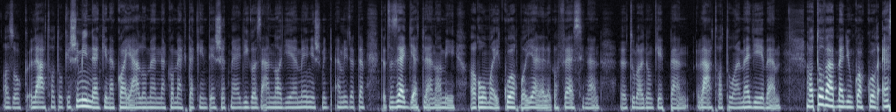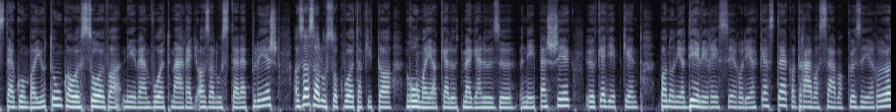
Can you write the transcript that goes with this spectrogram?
azok láthatók, és mindenkinek ajánlom ennek a megtekintését, mert egy igazán nagy élmény, és mint említettem, tehát az egyetlen, ami a római korban jelenleg a felszínen tulajdonképpen látható a megyében. Ha tovább megyünk, akkor Esztergomba jutunk, ahol Szolva néven volt már egy azalusz település. Az azaluszok voltak itt a rómaiak előtt megelőző népesség. Ők egyébként Pannonia déli részéről érkeztek, a dráva szába közéről,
